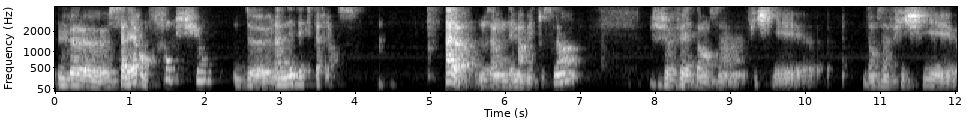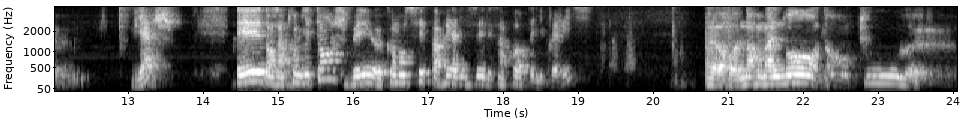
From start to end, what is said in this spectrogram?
le salaire en fonction de l'année d'expérience. Alors, nous allons démarrer tout cela. Je vais dans un fichier, euh, dans un fichier vierge. Et dans un premier temps, je vais commencer par réaliser les imports des librairies. Alors, euh, normalement, dans tout euh,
